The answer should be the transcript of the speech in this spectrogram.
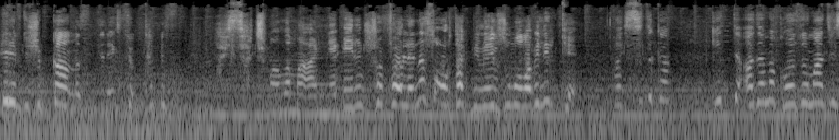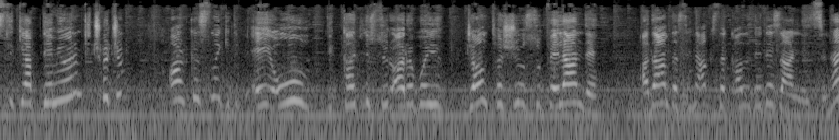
Herif düşüp kalmasın direksiyon tepesi. Ay saçmalama anne. Benim şoförle nasıl ortak bir mevzum olabilir ki? Ay Sıdıka gitti adama konsomatrislik yap demiyorum ki çocuğum. Arkasına gidip ey oğul dikkatli sür arabayı can taşıyorsun falan de. Adam da seni aksakallı dede zannetsin ha.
